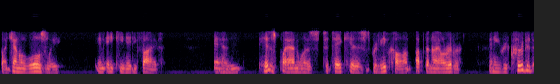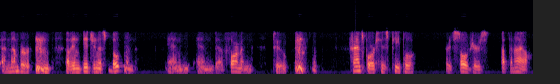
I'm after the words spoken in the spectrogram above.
by General Wolseley in 1885 and his plan was to take his relief column up the Nile River and he recruited a number of indigenous boatmen and and uh, foremen to transport his people or his soldiers up the Nile.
